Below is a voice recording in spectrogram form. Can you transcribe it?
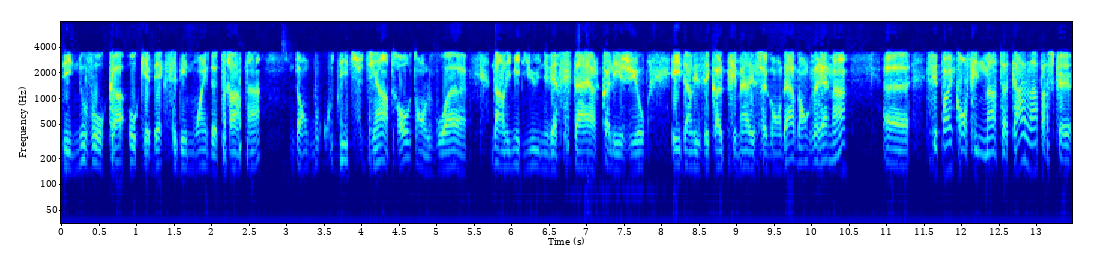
des nouveaux cas au Québec, c'est des moins de 30 ans. Donc, beaucoup d'étudiants, entre autres, on le voit dans les milieux universitaires, collégiaux et dans les écoles primaires et secondaires. Donc, vraiment, euh, c'est pas un confinement total, hein, parce que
